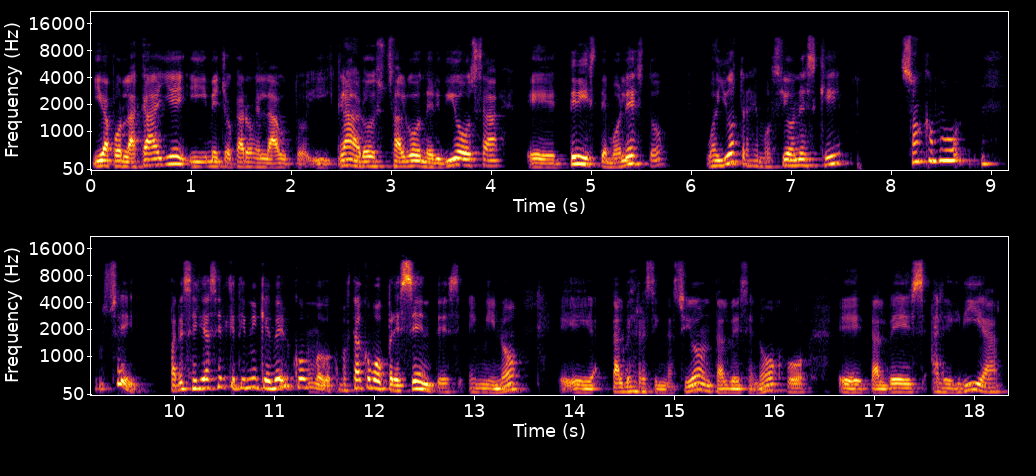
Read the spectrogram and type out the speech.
iba por la calle y me chocaron el auto. Y claro, es algo nerviosa, eh, triste, molesto, o hay otras emociones que son como, no sé, parecería ser que tienen que ver con, como están como presentes en mí, ¿no? Eh, tal vez resignación, tal vez enojo, eh, tal vez alegría,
